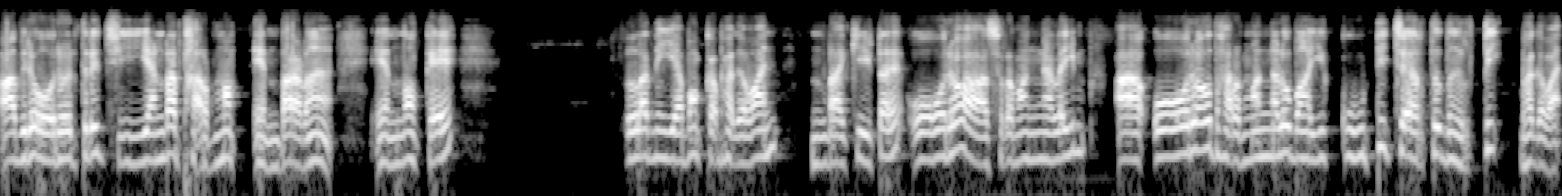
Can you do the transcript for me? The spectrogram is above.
അവർ ഓരോരുത്തർ ചെയ്യേണ്ട ധർമ്മം എന്താണ് എന്നൊക്കെ ഉള്ള നിയമമൊക്കെ ഭഗവാൻ ഉണ്ടാക്കിയിട്ട് ഓരോ ആശ്രമങ്ങളെയും ആ ഓരോ ധർമ്മങ്ങളുമായി കൂട്ടിച്ചേർത്ത് നിർത്തി ഭഗവാൻ.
